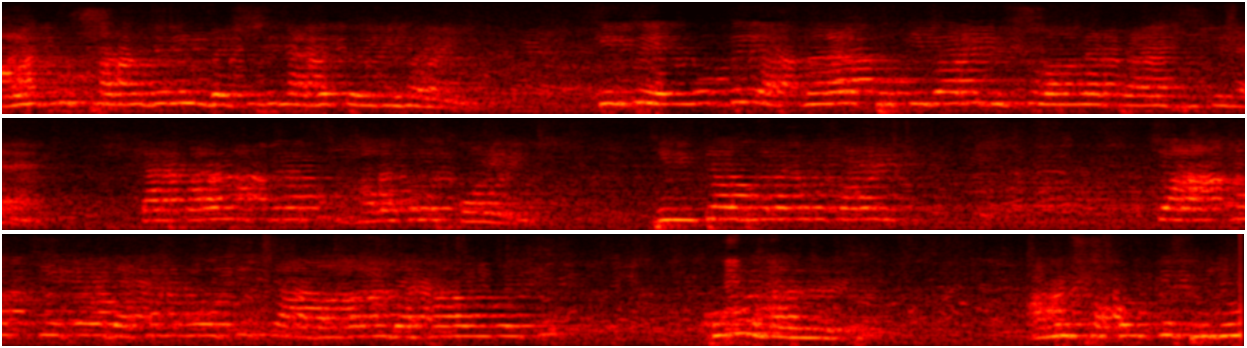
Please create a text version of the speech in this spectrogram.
আলিপুর সার্বজনীন বেশি দিন আগে তৈরি হয়নি। কিন্তু এর মধ্যেই আপনারা প্রতিবারই বিশ্ব বাংলার প্রাইজ জিতে নেন। তার কারণ আপনারা খুব ভালো করে করেন থিমটাও ভালো করে করেন। চা খাচ্ছে এটাও দেখানো হয়েছে, চা বাগানে দেখানো হয়েছে। খুবই ভালো হয়েছে। আমি সকলকে পুজো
